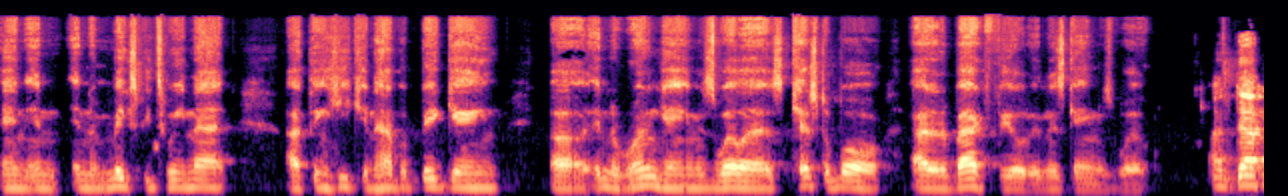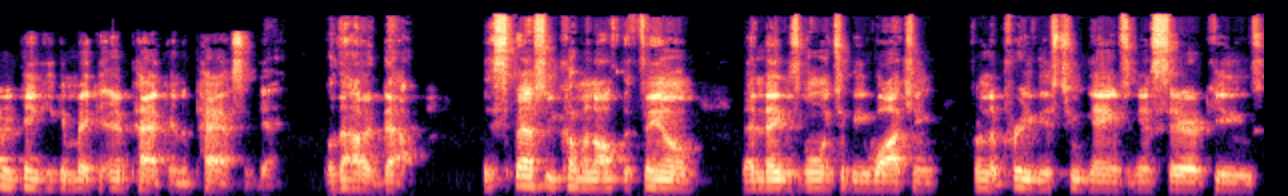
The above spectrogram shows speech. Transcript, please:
and in in the mix between that, I think he can have a big game uh, in the run game as well as catch the ball out of the backfield in this game as well. I definitely think he can make an impact in the passing game, without a doubt, especially coming off the film that Navy's going to be watching from the previous two games against Syracuse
